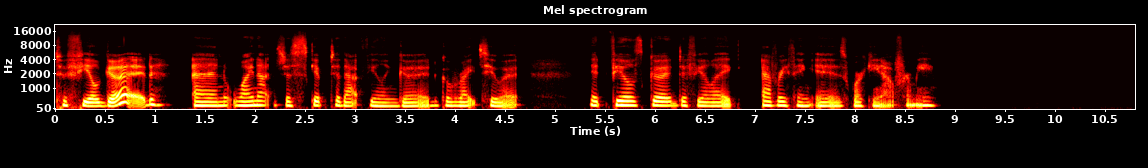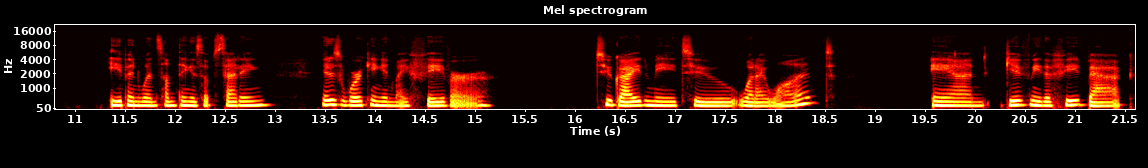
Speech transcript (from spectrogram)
to feel good and why not just skip to that feeling good? Go right to it. It feels good to feel like everything is working out for me. Even when something is upsetting, it is working in my favor to guide me to what I want and give me the feedback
